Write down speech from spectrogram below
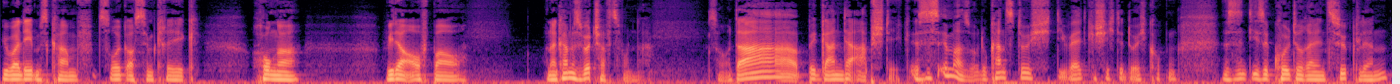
Überlebenskampf, zurück aus dem Krieg, Hunger, Wiederaufbau. Und dann kam das Wirtschaftswunder. So, da begann der Abstieg. Es ist immer so. Du kannst durch die Weltgeschichte durchgucken. Es sind diese kulturellen Zyklen,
